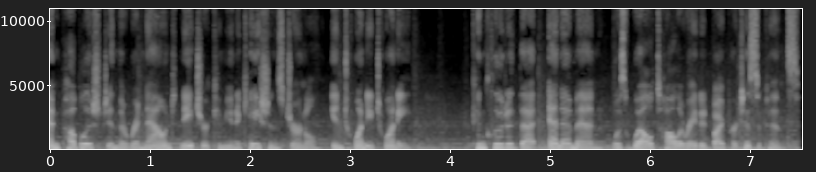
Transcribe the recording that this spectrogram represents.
and published in the renowned Nature Communications Journal in 2020, concluded that NMN was well tolerated by participants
